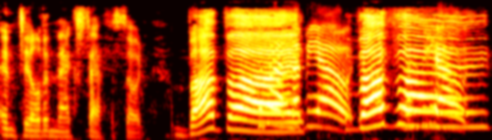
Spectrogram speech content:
until the next episode. Bye Come on, let bye. me out! Bye Let me out. bye.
